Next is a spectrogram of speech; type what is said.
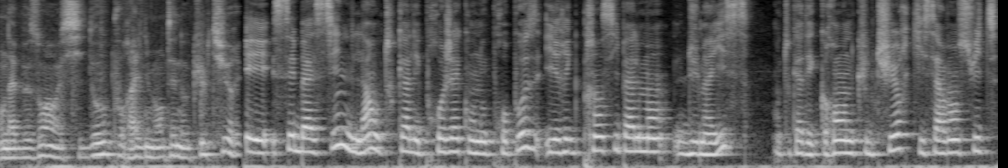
On a besoin aussi d'eau pour alimenter nos cultures. Et ces bassines, là, en tout cas les projets qu'on nous propose, irriguent principalement du maïs, en tout cas des grandes cultures qui servent ensuite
